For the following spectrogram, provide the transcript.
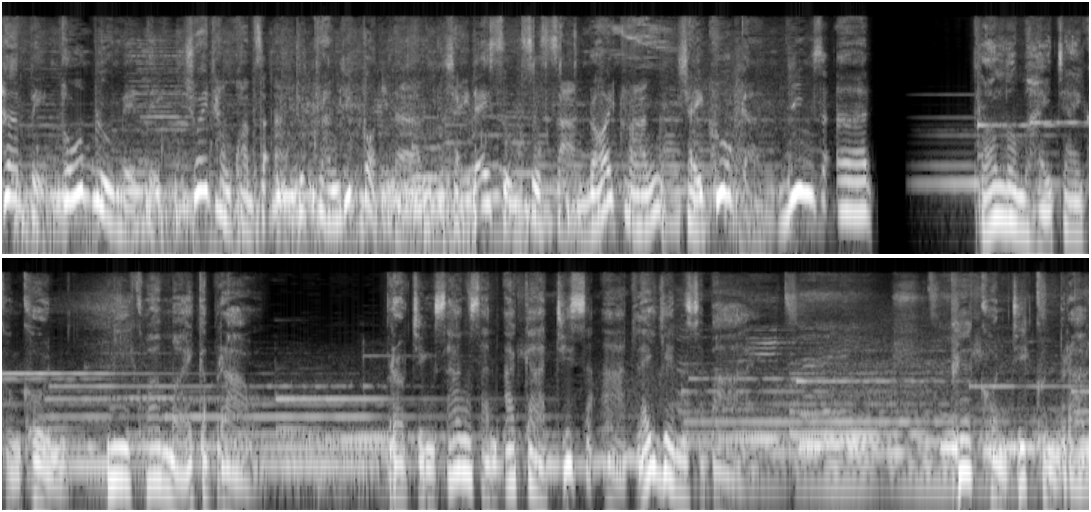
h e r p i c p o w Blue Matic ช่วยทำความสะอาดทุกครั้งที่กดน้ำ ใช้ได้สูงสุด 300 ครั้ง ใช้คู่กัน ยิ่งสะอาด เพราะลมหายใจของคุณมีความหมายกับเรา เราจึงสร้างสรรค์อากาศที่สะอาดและเย็นสบาย เพื่อคนที่คุณรัก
